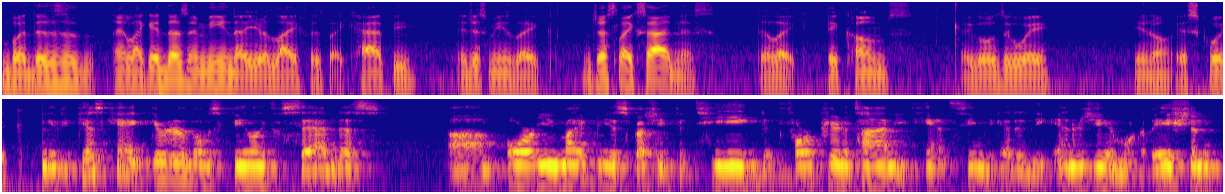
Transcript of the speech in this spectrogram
but this is like it doesn't mean that your life is like happy. It just means like just like sadness, that like it comes, it goes away, you know, it's quick. If you just can't get rid of those feelings of sadness, um, or you might be especially fatigued for a period of time. You can't seem to get any energy or motivation.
